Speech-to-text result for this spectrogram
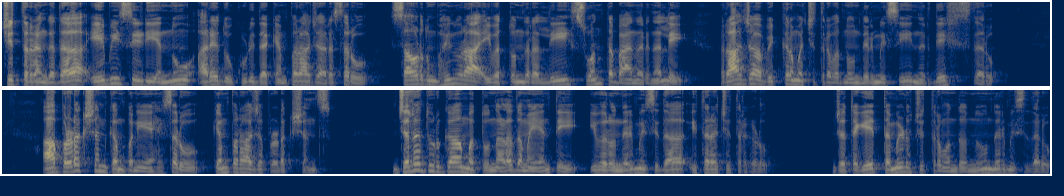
ಚಿತ್ರರಂಗದ ಎಬಿಸಿಡಿಯನ್ನು ಅರೆದು ಕುಡಿದ ಕೆಂಪರಾಜ ಅರಸರು ಸಾವಿರದ ಒಂಬೈನೂರ ಐವತ್ತೊಂದರಲ್ಲಿ ಸ್ವಂತ ಬ್ಯಾನರಿನಲ್ಲಿ ರಾಜ ವಿಕ್ರಮ ಚಿತ್ರವನ್ನು ನಿರ್ಮಿಸಿ ನಿರ್ದೇಶಿಸಿದರು. ಆ ಪ್ರೊಡಕ್ಷನ್ ಕಂಪನಿಯ ಹೆಸರು ಕೆಂಪರಾಜ ಪ್ರೊಡಕ್ಷನ್ಸ್. ಜಲದುರ್ಗ ಮತ್ತು ನಳದಮಯಂತಿ ಇವರು ನಿರ್ಮಿಸಿದ ಇತರ ಚಿತ್ರಗಳು. ಜೊತೆಗೆ ತಮಿಳು ಚಿತ್ರವೊಂದನ್ನು ನಿರ್ಮಿಸಿದರು.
